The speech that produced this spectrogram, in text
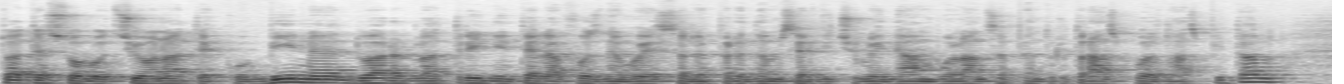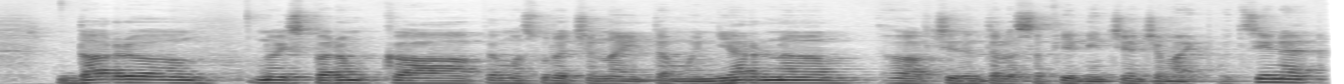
toate soluționate cu bine, doar la trei dintre ele a fost nevoie să le predăm serviciului de ambulanță pentru transport la spital, dar uh, noi sperăm ca pe măsură ce înaintăm în iarnă, accidentele să fie din ce în ce mai puține,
